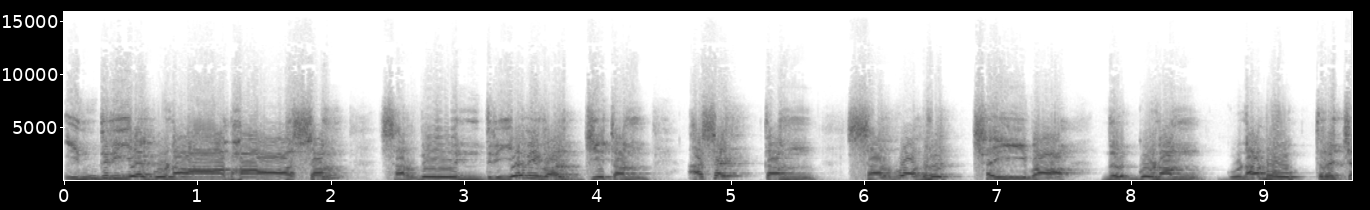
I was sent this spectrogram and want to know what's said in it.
ഇന്ദ്രിയ ഗുണാഭാസം സർവേന്ദ്രിയ വിവർജിതം അശക്തം സർവഭൃക്ഷൈവ നിർഗുണം ഗുണഭോക്തൃച്ച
